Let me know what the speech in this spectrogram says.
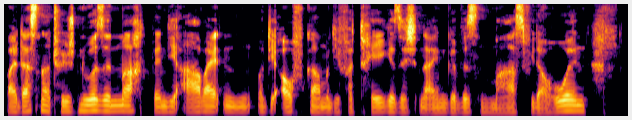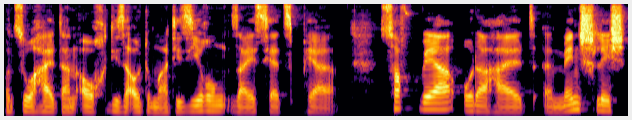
weil das natürlich nur Sinn macht, wenn die Arbeiten und die Aufgaben und die Verträge sich in einem gewissen Maß wiederholen und so halt dann auch diese Automatisierung, sei es jetzt per Software oder halt äh, menschlich,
